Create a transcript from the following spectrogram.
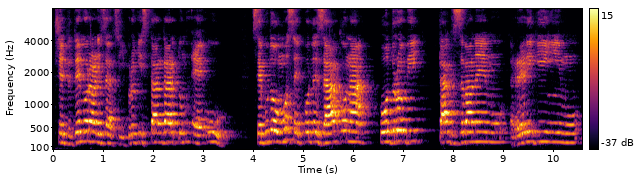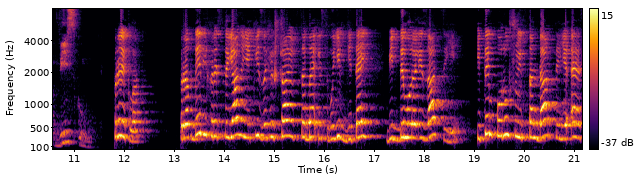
před demoralizací proti standardům EU se budou muset podle zákona podrobit takzvanému religijnímu výzkumu. Приклад. Правдиві християни, які захищають себе і своїх дітей від деморалізації і тим порушують стандарти ЄС,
